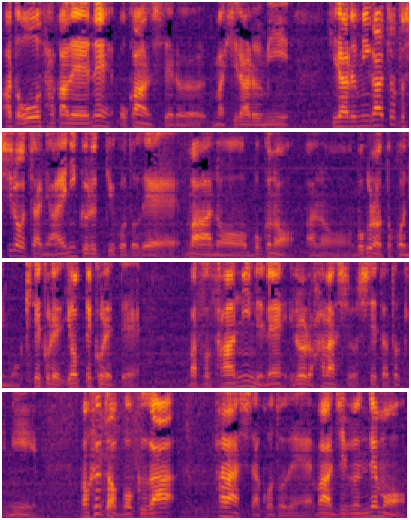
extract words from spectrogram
あと大阪でね、おかんしてる、まあ、ヒラルミ、ヒラルミがちょっとシロちゃんに会いに来るっていうことで、まあ、あの、僕の、あの、僕のとこにも来てくれ、寄ってくれて、まあ、その3人でね、いろいろ話をしてた時に、まあ、ふと僕が話したことで、まあ、自分でも、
